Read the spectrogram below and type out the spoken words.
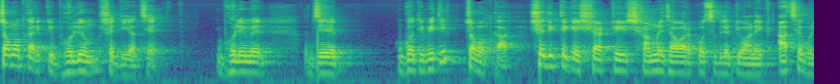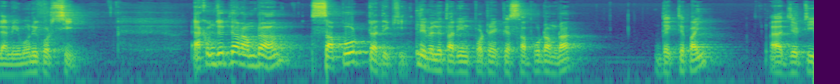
চমৎকার একটি ভলিউম সে দিয়েছে। ভলিউমের যে গতিবিধি চমৎকার। সেদিক থেকে শেয়ারটির সামনে যাওয়ার পসিবিলিটি অনেক আছে বলে আমি মনে করছি। এখন যদি আর আমরা সাপোর্টটা দেখি। লেভেলে তার ইম্পর্টেন্ট একটা সাপোর্ট আমরা দেখতে পাই যেটি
